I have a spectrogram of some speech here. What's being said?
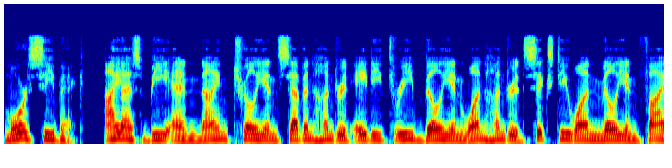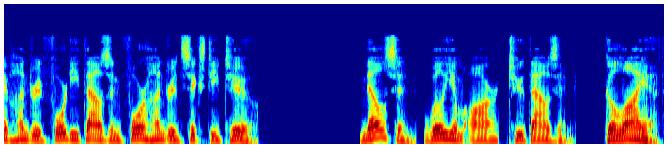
Mohr Siebeck. ISBN 9783161540462. Nelson, William R. 2000. Goliath.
